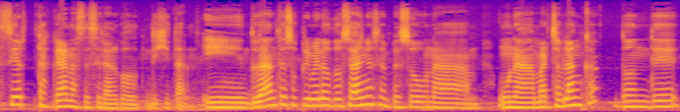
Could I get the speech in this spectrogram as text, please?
ciertas ganas de hacer algo digital. Y durante esos primeros dos años empezó una, una marcha blanca, donde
